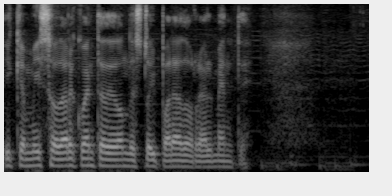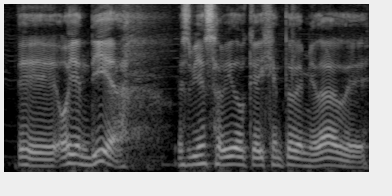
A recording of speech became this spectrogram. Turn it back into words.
y que me hizo dar cuenta de dónde estoy parado realmente. Eh, hoy en día es bien sabido que hay gente de mi edad, de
